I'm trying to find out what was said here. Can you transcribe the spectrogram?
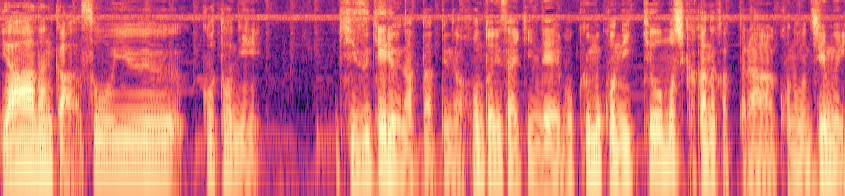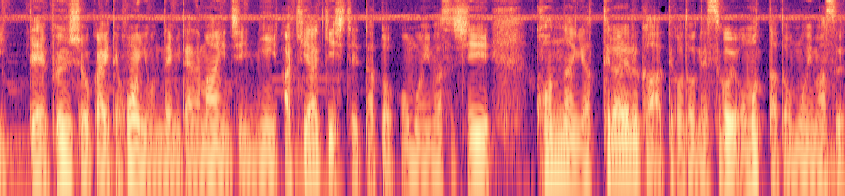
いやーなんかそういうことに気づけるようになったっていうのは本当に最近で僕もこう日記をもし書かなかったらこのジム行って文章を書いて本読んでみたいな毎日に飽き飽きしてたと思いますしこんなんやってられるかってことをねすごい思ったと思います。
